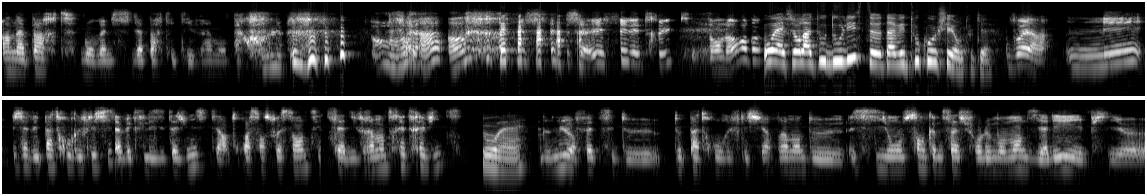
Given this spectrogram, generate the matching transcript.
un appart. Bon, même si l'appart était vraiment pas cool. voilà, hein. j'avais fait les trucs dans l'ordre. Ouais, sur la to-do list, t'avais tout coché en tout cas. Voilà, mais j'avais pas trop réfléchi. Avec les États-Unis, c'était un 360. Ça allait vraiment très très vite. Ouais. Le mieux, en fait, c'est de, de pas trop réfléchir. Vraiment, de si on le sent comme ça sur le moment, d'y aller et puis euh,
